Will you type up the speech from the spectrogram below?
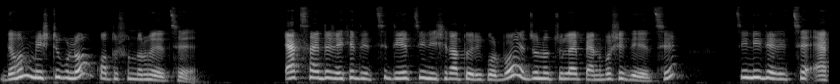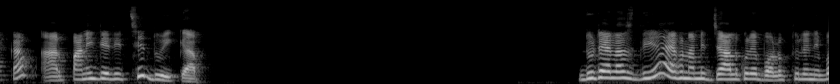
দেখুন মিষ্টিগুলো কত সুন্দর হয়েছে। এক সাইডে রেখে দিচ্ছি, দিয়ে চিনি সেরা তৈরি করব। এর জন্য চুলায় প্যান বসে দিয়েছি। চিনি দিয়ে দিচ্ছে এক কাপ আর পানি দিয়ে দিচ্ছি দুই কাপ। দুটো এলাচ দিয়ে এখন আমি জাল করে বলক তুলে নিব।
